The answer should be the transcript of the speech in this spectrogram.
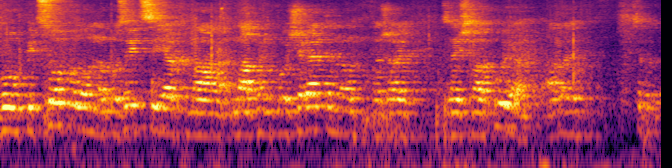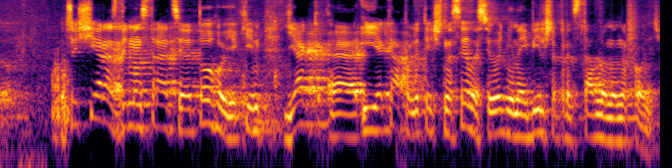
Був під Соколом на позиціях на напрямку Черетино. На жаль, знайшла куля, але все буде добре. Це ще раз демонстрація того, яким як е, і яка політична сила сьогодні найбільше представлена на фронті.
